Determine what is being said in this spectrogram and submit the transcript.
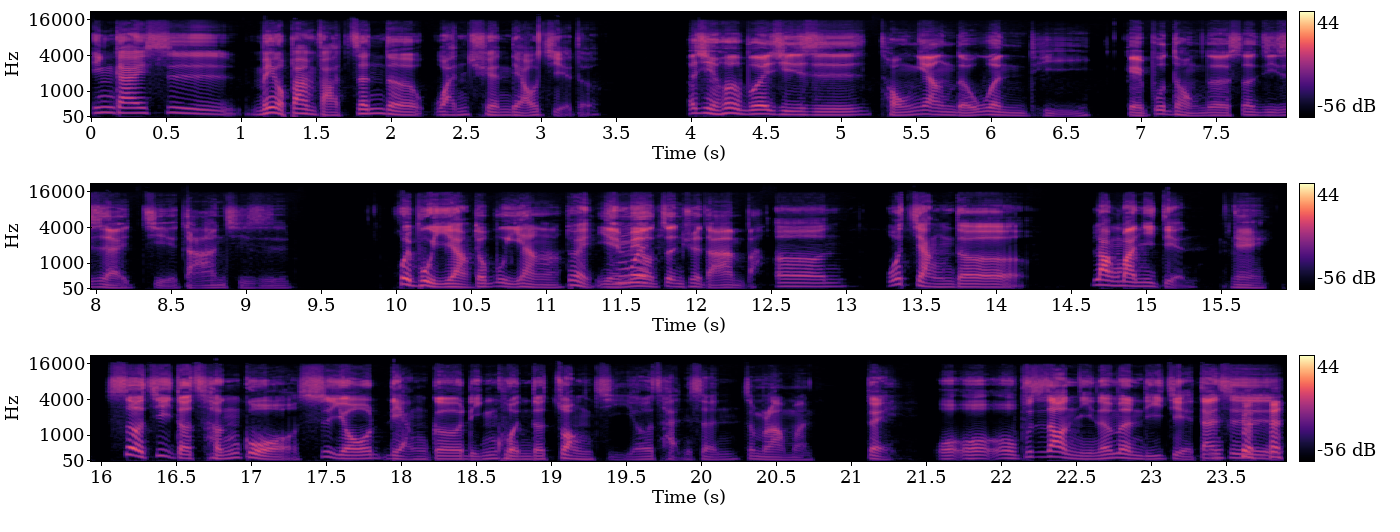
应该是没有办法真的完全了解的。而且会不会其实同样的问题给不同的设计师来解答案，其实会不一样。都不一样啊？对也没有正确答案吧？嗯、我讲的浪漫一点，哎、设计的成果是由两个灵魂的撞击而产生。这么浪漫？对我，我我不知道你能不能理解，但是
